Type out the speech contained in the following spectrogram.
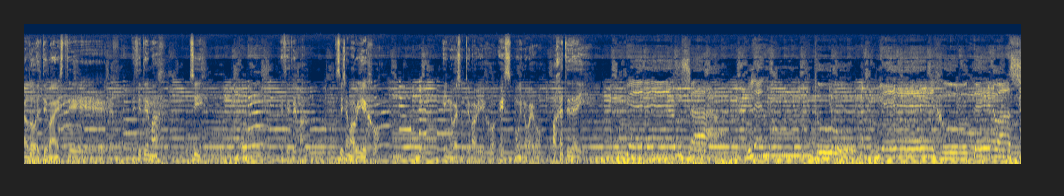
El tema este. Este tema. Sí. Este tema. Se llama Viejo. Y no es un tema viejo, es muy nuevo. Bájate de ahí. Piensa lento, viejo, te vas.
